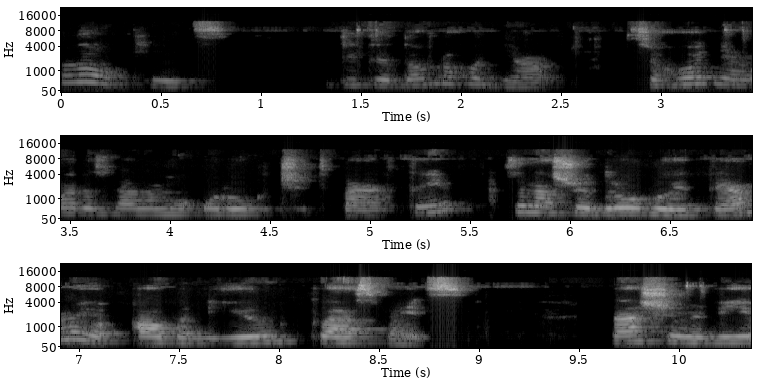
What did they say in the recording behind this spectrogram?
Hello, kids! Діти, доброго дня! Сьогодні ми розглянемо урок четвертий за нашою другою темою Our New Classmates. Наші нові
